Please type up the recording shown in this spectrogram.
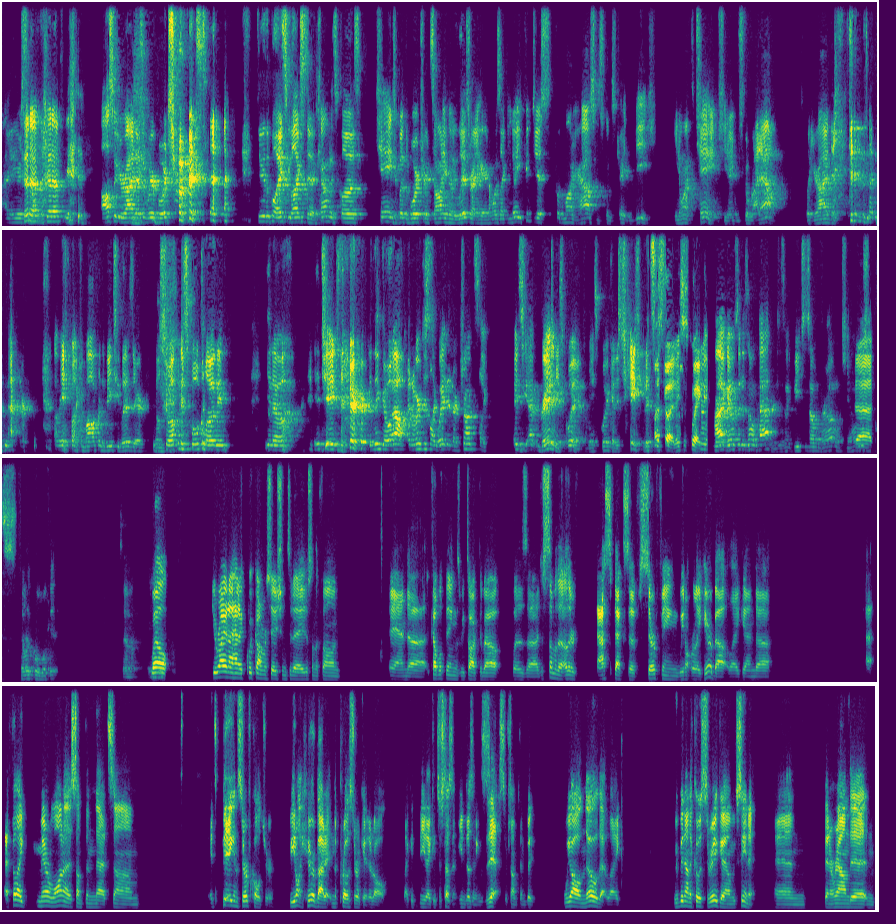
I Could have, could have. Yeah. Also, Uriah doesn't wear board shorts through the place. He likes to come in his clothes, change, and put the board shorts on, he lives right here. And I was like, you know, you could just put them on your house and just go straight to the beach. You don't have to change. You know, you just go right out. But your didn't, doesn't matter. I mean, like a mile from the beach, he lives there. He'll show up in his full clothing, you know, and change there, and then go out. And we're just like waiting in our trunks, like. It's, granted, he's quick. I mean, he's quick at his change, but it's That's just good. He's just quick. I mean, Ryan goes at his own patterns. He's like beats his own drum, which you know, That's really cool with it. So well. Uriah and I had a quick conversation today, just on the phone, and uh, a couple things we talked about was uh, just some of the other aspects of surfing we don't really hear about, like and uh, I, I feel like marijuana is something that's um, it's big in surf culture, but you don't hear about it in the pro circuit at all. Like it, like it just doesn't it doesn't exist or something. But we all know that like we've been down to Costa Rica and we've seen it and been around it and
